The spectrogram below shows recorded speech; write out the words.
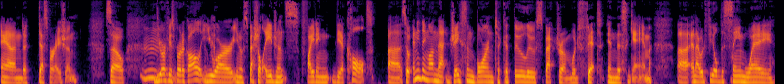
and desperation. So the Orpheus Protocol, you Mm. Are, you know, special agents fighting the occult. Uh, so anything on that Jason Bourne to Cthulhu spectrum would fit in this game. Uh, and I would feel the same way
